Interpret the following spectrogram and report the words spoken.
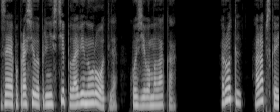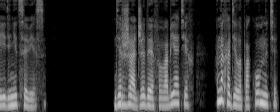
Зая попросила принести половину ротля, козьего молока. Ротль — арабская единица веса. Держа Джедефа в объятиях, она ходила по комнате,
